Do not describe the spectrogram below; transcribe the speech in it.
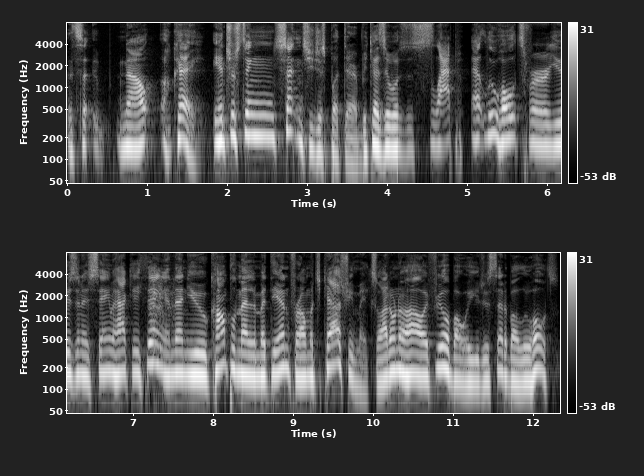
It's, uh, now, okay, interesting sentence you just put there because it was a slap at Lou Holtz for using his same hacky thing, and then you complimented him at the end for how much cash he makes. So I don't know how I feel about what you just said about Lou Holtz.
